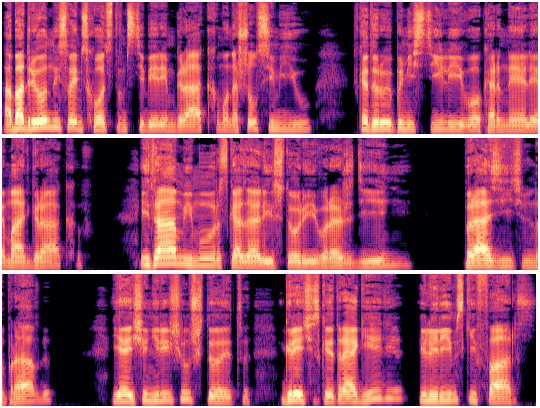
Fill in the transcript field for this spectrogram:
Ободренный своим сходством с Тиберием Гракхом, он нашел семью, в которую поместили его Корнелия, мать Гракхов и там ему рассказали историю его рождения. Поразительно, правда? Я еще не решил, что это, греческая трагедия или римский фарс.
